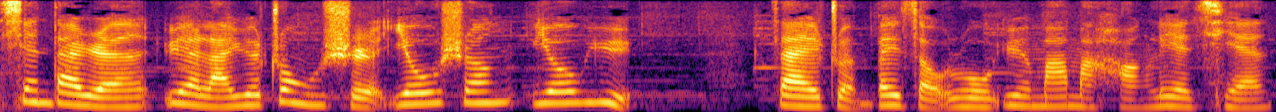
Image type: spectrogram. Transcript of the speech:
现代人越来越重视优生优育，在准备走入孕妈妈行列前，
